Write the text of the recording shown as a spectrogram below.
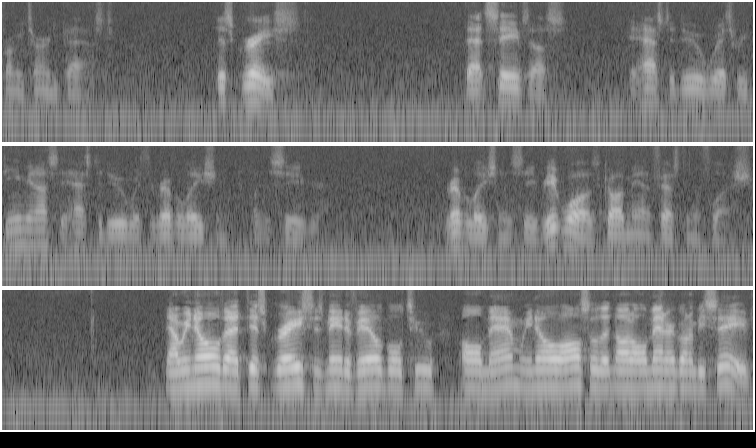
from eternity past. This grace that saves us, it has to do with redeeming us, it has to do with the revelation of the Savior. revelation of the Savior. It was God manifest in the flesh. Now we know that this grace is made available to all men. We know also that not all men are going to be saved.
